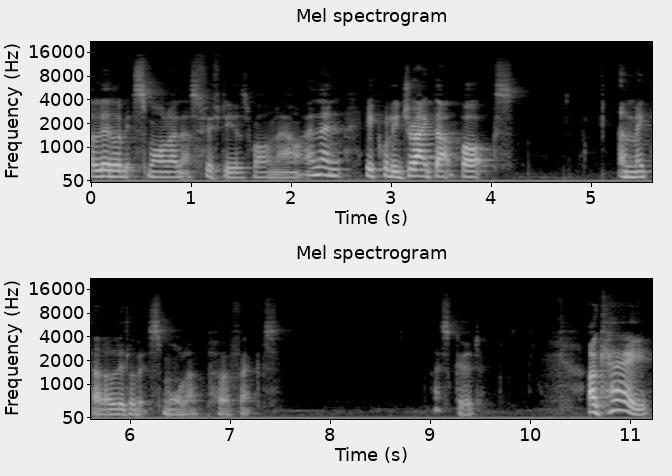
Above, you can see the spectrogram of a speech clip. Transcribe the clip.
a little bit smaller, and that's 50 as well now. And then equally drag that box and make that a little bit smaller. Perfect. That's good. Okay,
